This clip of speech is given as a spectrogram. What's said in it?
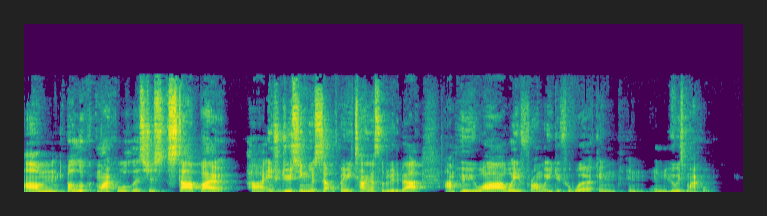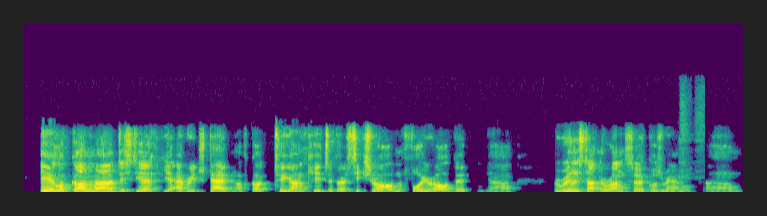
um, but look michael let's just start by uh, introducing yourself. Maybe telling us a little bit about um, who you are where you're from what you do for work and and, and who is michael? Yeah look i'm uh, just your, your average dad. I've got two young kids. I've got a six year old and a four year old that uh, are really starting to run circles around me. Um,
